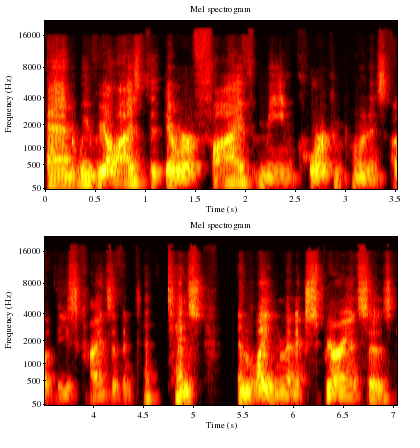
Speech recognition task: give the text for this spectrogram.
And we realized that there were five main core components of these kinds of intense enlightenment experiences.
